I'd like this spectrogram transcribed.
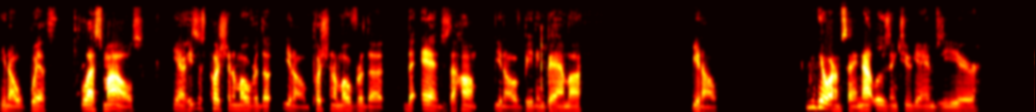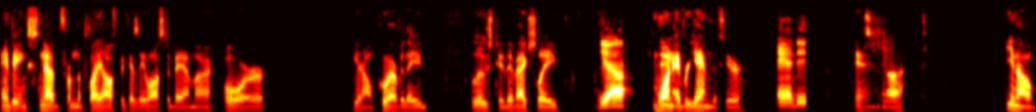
You know, with Les Miles, you know, he's just pushing them over the, you know, pushing them over the the edge, the hump, you know, of beating Bama. You know, you get what I'm saying. Not losing two games a year and being snubbed from the playoff because they lost to Bama or, you know, whoever they lose to. They've actually Yeah. won every game this year. And it And, uh, you know,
